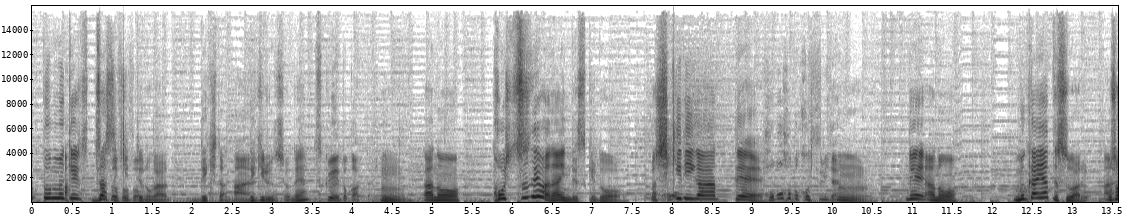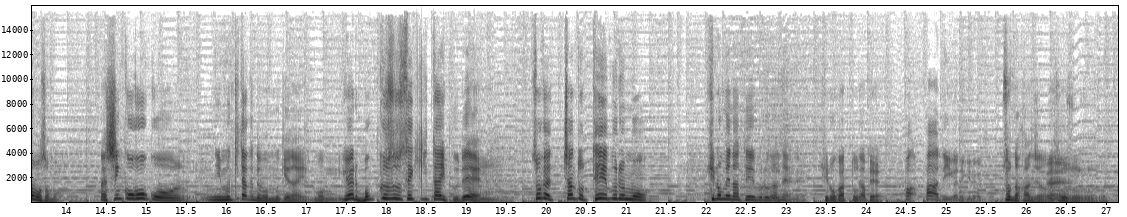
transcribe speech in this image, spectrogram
ープ向け座席っていうのができたはい。できるんですよね。い机とかあったりね、うん、あの個室ではないんですけど仕切りがあって、ほぼほぼ個室みたいうな、ん、であの向かい合って座る、もうそもそも。進行方向に向きたくても向けない。もう、うん。いわゆるボックス席タイプで、うん。それからちゃんとテーブルも広めなテーブルがねね。広がっとって。パパーティーができるわけですよ。そんな感じなの、ええ。そうそうそうそう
